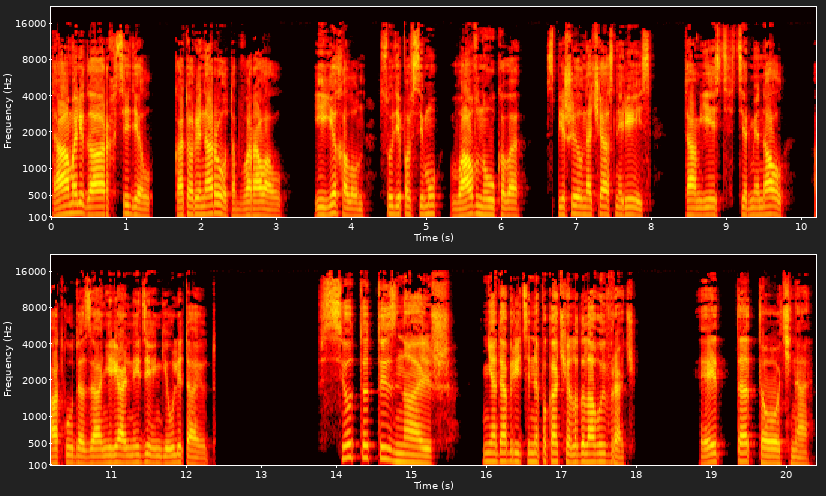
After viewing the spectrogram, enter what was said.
там олигарх сидел, который народ обворовал. И ехал он, судя по всему, во Внуково. Спешил на частный рейс. Там есть терминал, откуда за нереальные деньги улетают. «Все-то ты знаешь», – неодобрительно покачала головой врач. «Это точно.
